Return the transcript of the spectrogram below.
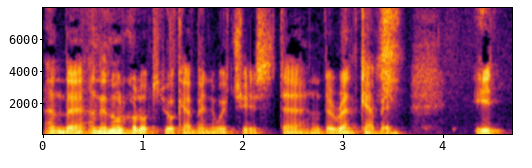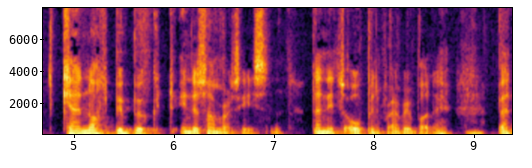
and the, and the Nordkalottstuen cabin, which is the, the rent cabin. It cannot be booked in the summer season. Then it's open for everybody. But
